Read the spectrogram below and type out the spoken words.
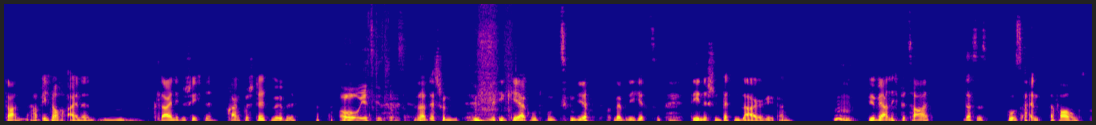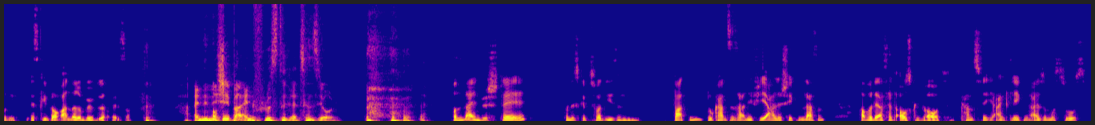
Dann habe ich noch eine kleine Geschichte. Frank bestellt Möbel. Oh, jetzt geht's los. Das hat ja schon mit Ikea gut funktioniert. Und da bin ich jetzt zum dänischen Bettenlager gegangen. Hm. Wir werden nicht bezahlt. Das ist bloß ein Erfahrungsbericht. Es gibt auch andere Möbelhäuser. Eine nicht beeinflusste Rezension. Online bestellt. Und es gibt zwar diesen Button, du kannst es an die Filiale schicken lassen, aber der ist halt ausgegraut. Kannst du nicht anklicken, also musst du es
